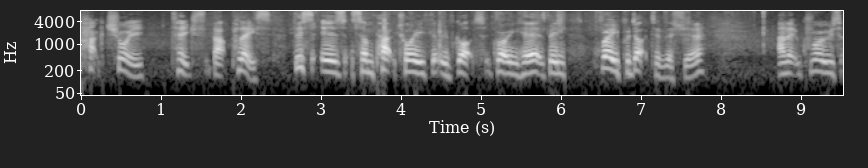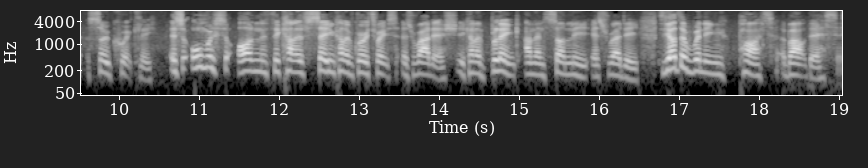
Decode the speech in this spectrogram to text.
pak choi takes that place. This is some pak choi that we've got growing here. It's been very productive this year and it grows so quickly. It's almost on the kind of same kind of growth rates as radish. You kind of blink and then suddenly it's ready. The other winning part about this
